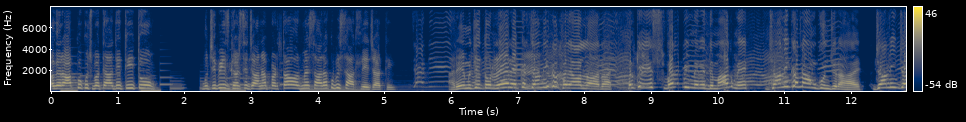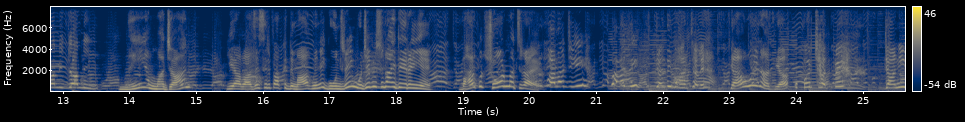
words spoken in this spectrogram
अगर आपको कुछ बता देती तो मुझे भी इस घर से जाना पड़ता और मैं सारा को भी साथ ले जाती। अरे मुझे तो रह रहकर जानी का ख्याल आ रहा है बल्कि इस वक्त भी मेरे दिमाग में जानी का नाम गूंज रहा है। जानी जानी जानी। नहीं अम्मा जान ये आवाज़ें सिर्फ़ आपके दिमाग में नहीं गूंज रही मुझे भी सुनाई दे रही हैं। बाहर कुछ शोर मच रहा है। खाला जी खाला जी जल्दी बाहर चले। क्या हुआ है नाजिया ऊपर छत पे जानी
